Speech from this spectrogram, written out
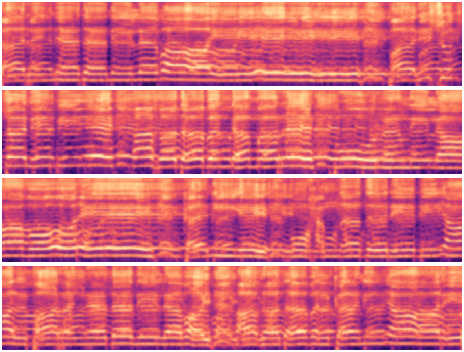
കരഞ്ഞത് നിലവായേ. പരിശുദ്ധ നബിയെ അഹദവന്റെ പൂർണ നിലാവോരേ കനിയെ മുഹമ്മദ് നബിയാൽ പറഞ്ഞത് നിലവായി അഹദവൻ കനിഞ്ഞാരേ.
